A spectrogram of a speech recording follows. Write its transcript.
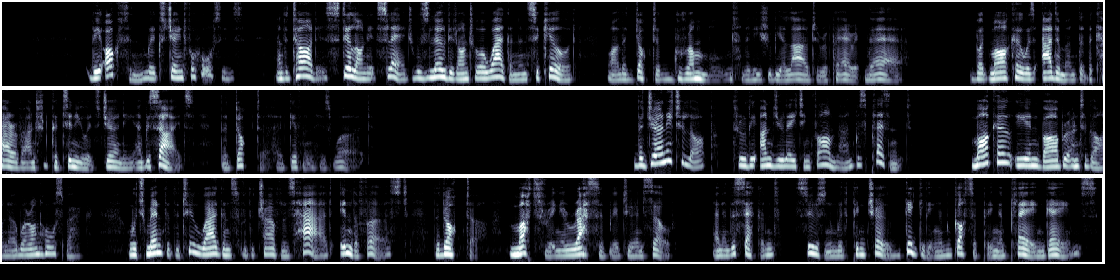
The oxen were exchanged for horses, and the TARDIS, still on its sledge, was loaded onto a wagon and secured, while the doctor grumbled that he should be allowed to repair it there. But Marco was adamant that the caravan should continue its journey, and besides, the doctor had given his word. The journey to Lop, through the undulating farmland, was pleasant. Marco, Ian, Barbara, and Tegana were on horseback which meant that the two wagons for the travellers had, in the first, the doctor, muttering irascibly to himself, and in the second, Susan with Ping Cho, giggling and gossiping and playing games.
